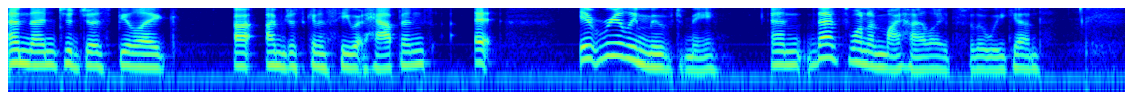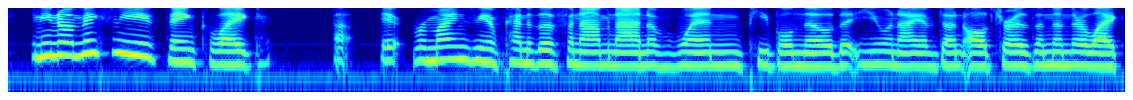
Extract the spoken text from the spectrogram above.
and then to just be like I- i'm just gonna see what happens. It, it really moved me and that's one of my highlights for the weekend. And you know it makes me think like uh, it reminds me of kind of the phenomenon of when people know that you and I have done ultras and then they're like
